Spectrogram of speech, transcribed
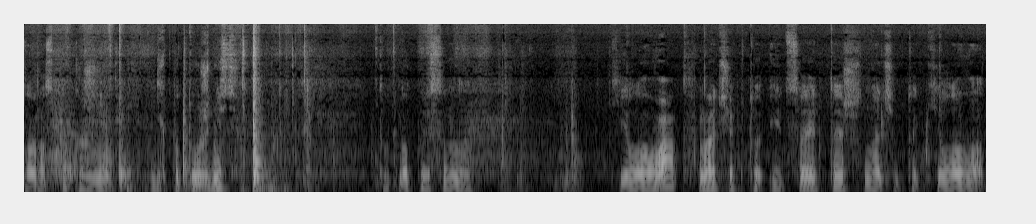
Зараз покажу їх потужність. Тут написано кіловат, начебто, і цей теж начебто кіловат.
